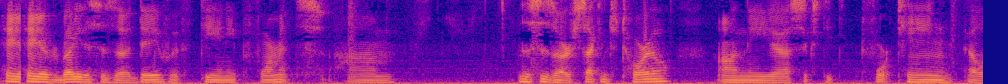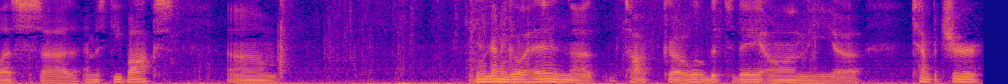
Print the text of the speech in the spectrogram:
Hey, hey everybody, this is uh, Dave with D&E Performance. Um, this is our second tutorial on the uh, 6014 LS uh, MSD box. Um, we're going to go ahead and uh, talk a little bit today on the uh, temperature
